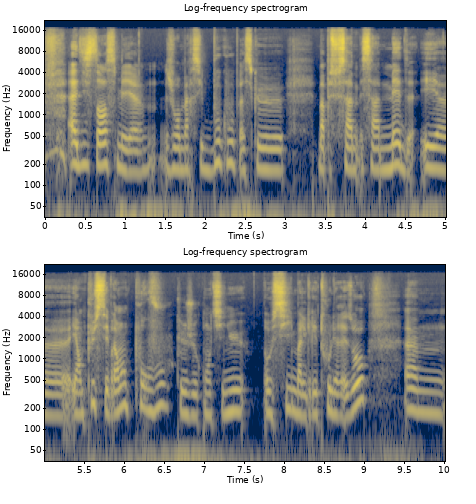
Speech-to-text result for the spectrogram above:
à distance, mais je vous remercie beaucoup parce que, bah, parce que ça, ça m'aide et, et en plus c'est vraiment pour vous que je continue aussi malgré tout les réseaux. Euh,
